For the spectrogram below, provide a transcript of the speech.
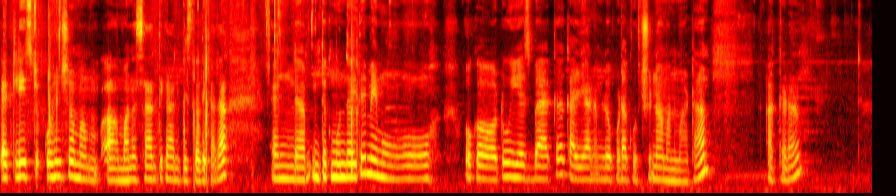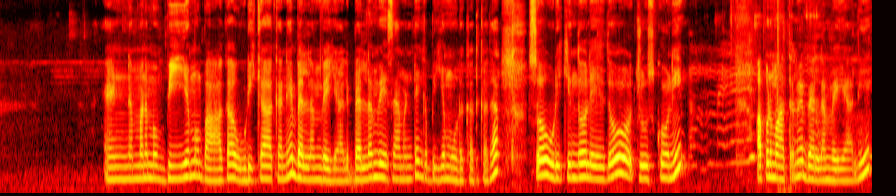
అట్లీస్ట్ కొంచెం మనశ్శాంతిగా అనిపిస్తుంది కదా. అండ్ ఇంతకుముందు అయితే మేము ఒక టూ ఇయర్స్ బ్యాక్ కళ్యాణంలో కూడా కూర్చున్నాం అనమాట అక్కడ అండ్ మనము బియ్యము బాగా ఉడికాకనే బెల్లం వేయాలి. బెల్లం వేసామంటే ఇంకా బియ్యం ఉడకదు కదా. సో ఉడికిందో లేదో చూసుకొని అప్పుడు మాత్రమే బెల్లం వేయాలి.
